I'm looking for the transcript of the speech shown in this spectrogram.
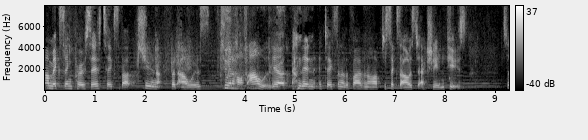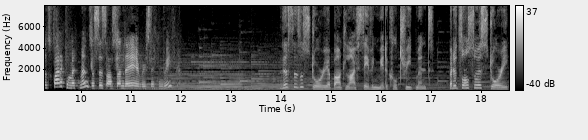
Our mixing process takes about two and a bit hours. Two and a half hours? Yeah, and then it takes another five and a half to six hours to actually infuse. So it's quite a commitment. This is our Sunday every second week. This is a story about life saving medical treatment, but it's also a story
